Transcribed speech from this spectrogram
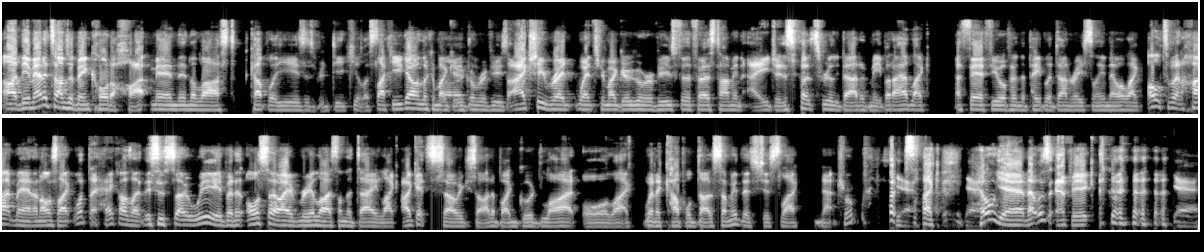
uh, the amount of times I've been called a hype man in the last couple of years is ridiculous. Like you go and look at my Oh, Google reviews. I actually read went through my Google reviews for the first time in ages. So it's really bad of me, but I had like a fair few of them that people had done recently, and they were like ultimate hype man, and I was like, what the heck? I was like, this is so weird. But it also, I realized on the day, like I get so excited by good light or like when a couple does something that's just like natural. it's like yeah. hell yeah, that was epic. yeah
